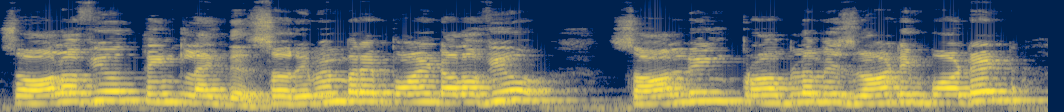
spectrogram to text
So all of you think like this. So remember a point all of you solving problem is not important.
